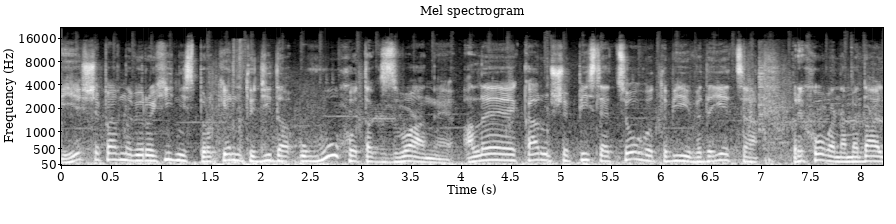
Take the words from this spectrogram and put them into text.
Є ще певна вірогідність прокинути діда у вухо, так зване, але кажуть, що після цього тобі видається прихована медаль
